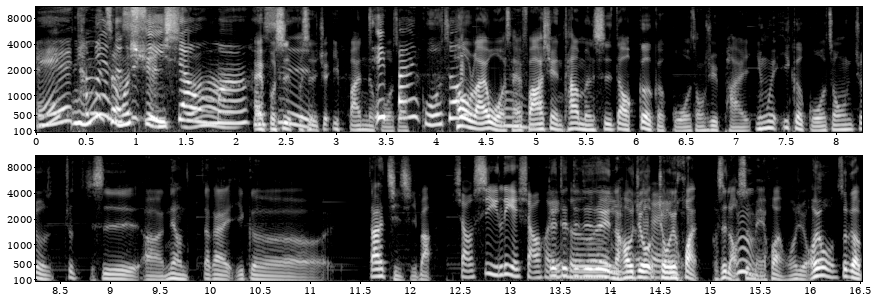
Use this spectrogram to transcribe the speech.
哎，你们怎么选校吗？哎，不是不是，就一般的国中。国中。后来我才发现，他们是到各个国中去拍，因为一个国中就就只是啊那样，大概一个。大概几集吧，小系列小回合，对对对对对，然后就就会换，可是老师没换，我觉得，哎呦，这个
